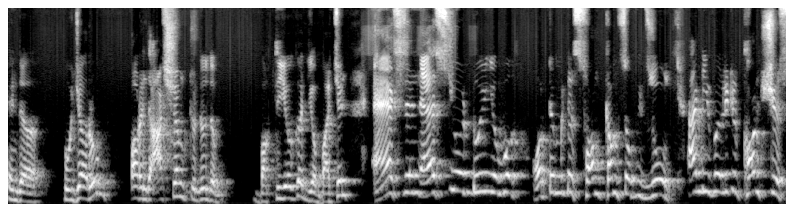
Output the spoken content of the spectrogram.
in the puja room or in the ashram to do the bhakti yoga, your bhajan. As soon as you are doing your work, automatic song comes of its own. And if you're a little conscious,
